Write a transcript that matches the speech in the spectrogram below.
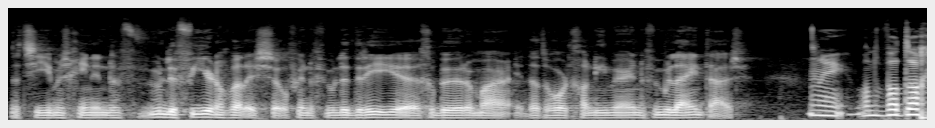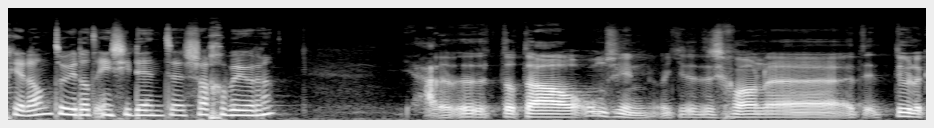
dat zie je misschien in de Formule 4 nog wel eens of in de Formule 3 uh, eh, gebeuren. Maar dat hoort gewoon niet meer in de Formule 1 thuis. Nee, want wat dacht je dan toen je dat incident uh, zag gebeuren? Ja, totaal onzin. Weet je, het is gewoon. het, tuurlijk,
